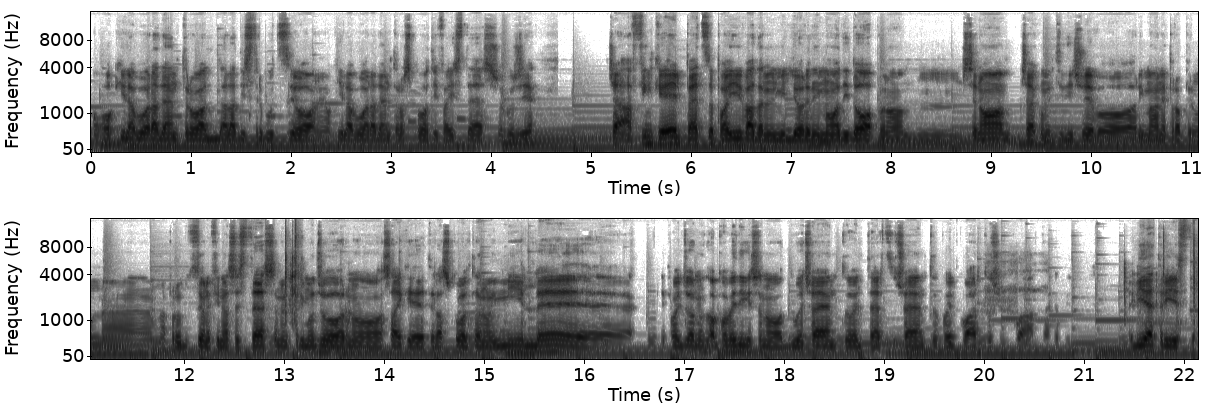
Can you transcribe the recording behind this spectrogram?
o chi lavora dentro alla distribuzione o chi lavora dentro a Spotify stesso, così. Cioè, affinché il pezzo poi vada nel migliore dei modi dopo, no? Mm, se no, cioè, come ti dicevo, rimane proprio una, una, produzione fino a se stessa nel primo giorno, sai che te l'ascoltano in mille e, e poi il giorno dopo vedi che sono 200, il terzo 100 e poi il quarto 50, capito? E lì è triste.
